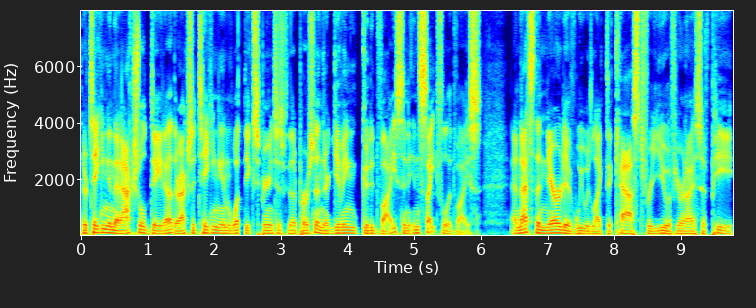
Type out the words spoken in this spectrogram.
They're taking in that actual data, they're actually taking in what the experience is for the other person, and they're giving good advice and insightful advice. And that's the narrative we would like to cast for you if you're an ISFP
